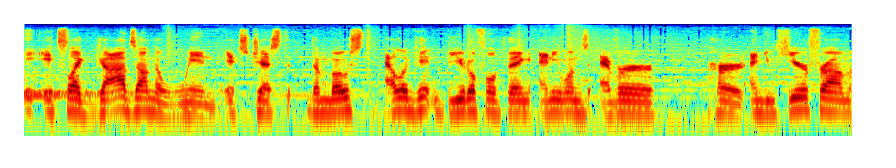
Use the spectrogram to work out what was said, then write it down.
it's like gods on the wind. It's just the most elegant, beautiful thing anyone's ever heard. And you hear from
